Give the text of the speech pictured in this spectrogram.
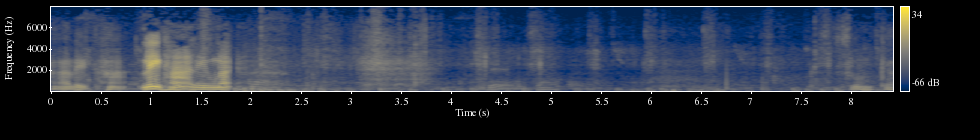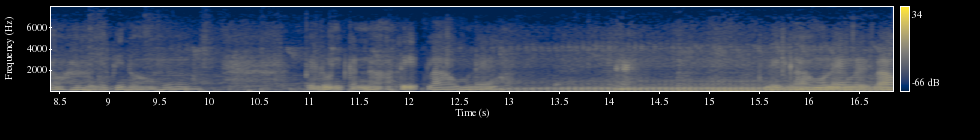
หาเลขหาเลขหาเลขหนอยศูนย์ เก้าห้านี่ยพี่น้องเฮ้ยไปลุ้นกันนะเลขลาวมแมลงเลขลาวมแมลงเลขลาว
